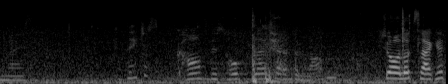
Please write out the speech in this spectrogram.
Amazing. Did they just carve this whole place out of the mountain? Sure looks like it.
